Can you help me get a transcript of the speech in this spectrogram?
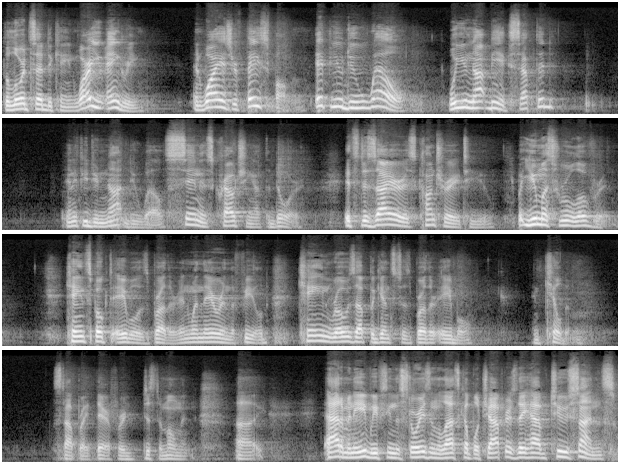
The Lord said to Cain, Why are you angry? And why is your face fallen? If you do well, will you not be accepted? And if you do not do well, sin is crouching at the door. Its desire is contrary to you, but you must rule over it. Cain spoke to Abel, his brother, and when they were in the field, Cain rose up against his brother Abel and killed him. Stop right there for just a moment. Uh, Adam and Eve, we've seen the stories in the last couple of chapters. They have two sons.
